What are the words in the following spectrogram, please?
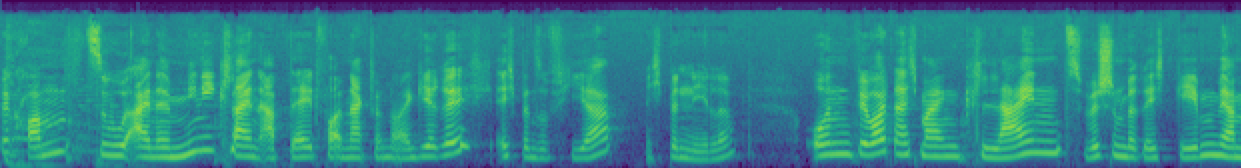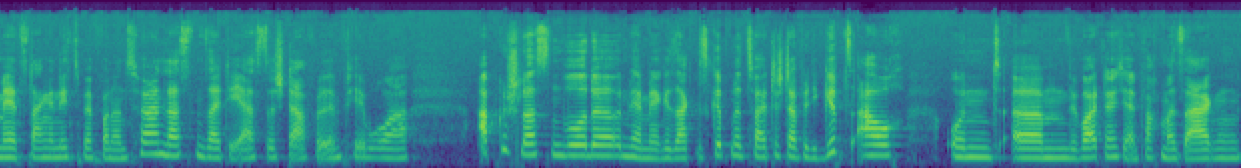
willkommen zu einem mini kleinen Update von Nackt und Neugierig. Ich bin Sophia. Ich bin Nele. Und wir wollten euch mal einen kleinen Zwischenbericht geben. Wir haben ja jetzt lange nichts mehr von uns hören lassen, seit die erste Staffel im Februar abgeschlossen wurde. Und wir haben ja gesagt, es gibt eine zweite Staffel, die gibt es auch. Und ähm, wir wollten euch einfach mal sagen,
